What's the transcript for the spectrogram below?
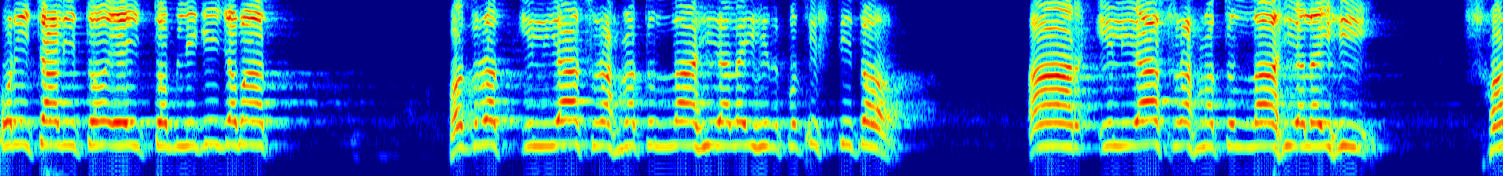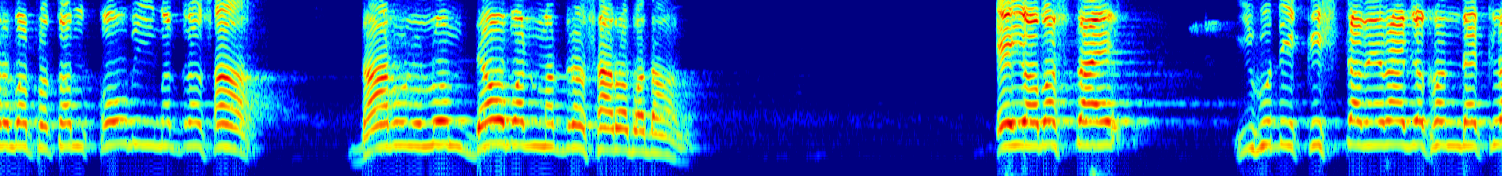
পরিচালিত এই তবলিগি জমাত হজরত ইলিয়াস রহমতুল্লাহি আলাইহির প্রতিষ্ঠিত। আর ইলিয়াস রহমতুল্লাহি আলাইহি সর্বপ্রথম কৌমি মাদ্রাসা, দারুল উলুম দেওবন মাদ্রাসার অবদান। এই অবস্থায় ইহুদি খ্রিস্টানেরা যখন দেখল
